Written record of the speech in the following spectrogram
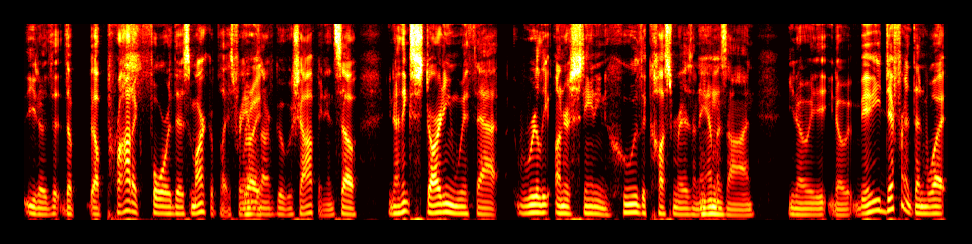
you know the, the the product for this marketplace for Right. Amazon or Google Shopping? And so you know, I think starting with that, really understanding who the customer is on Mm-hmm. Amazon, you know, it, you know, maybe different than what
